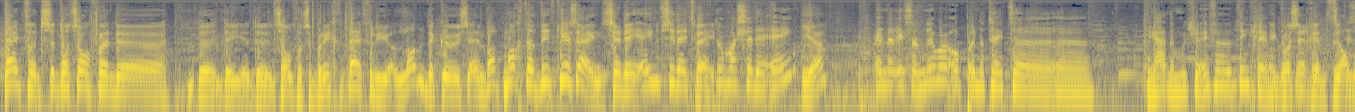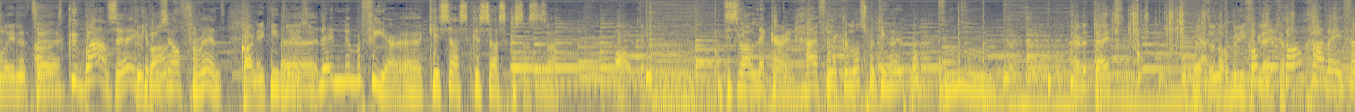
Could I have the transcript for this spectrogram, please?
Tijd voor, tot zover de, de, de, de Zandvoortse berichten. Tijd voor die landenkeuze. En wat mag dat dit keer zijn? CD 1 of CD 2? Doe maar CD1. Ja? En er is een nummer op en dat heet... eh, eh, ja, dan moet je even het ding geven. Ik wou zeggen, het is allemaal in het... Oh, eh, het Cubaans, hè? Ik heb mezelf verwend. kan ik niet lezen. nee, nummer 4. kissas, kissas, kissas. Dat Oh, Oké. Het is wel lekker. Ga even lekker los met die heupen. Mm. Ja, de tijd. We hebben nog een brief Kom. Wilco, gaan we even.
